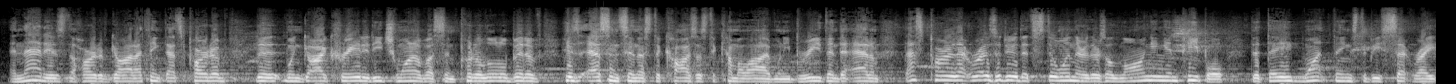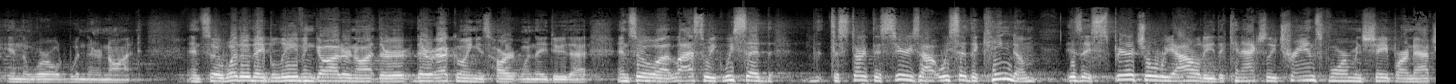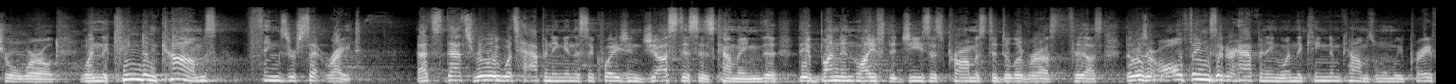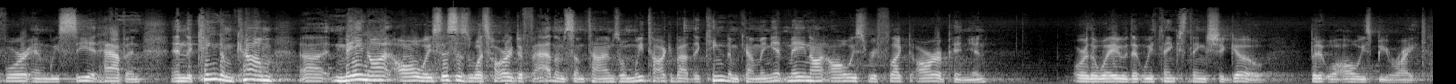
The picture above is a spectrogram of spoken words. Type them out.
And that is the heart of God. I think that's part of the when God created each one of us and put a little bit of his essence in us to cause us to come alive when he breathed into Adam. That's part of that residue that's still in there. There's a longing in people that they want things to be set right in the world when they're not. And so, whether they believe in God or not, they're, they're echoing his heart when they do that. And so, uh, last week we said to start this series out, we said the kingdom is a spiritual reality that can actually transform and shape our natural world. When the kingdom comes, things are set right. That's, that's really what's happening in this equation. Justice is coming, the, the abundant life that Jesus promised to deliver us to us. Those are all things that are happening when the kingdom comes, when we pray for it and we see it happen. And the kingdom come uh, may not always, this is what's hard to fathom sometimes when we talk about the kingdom coming, it may not always reflect our opinion or the way that we think things should go, but it will always be right.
